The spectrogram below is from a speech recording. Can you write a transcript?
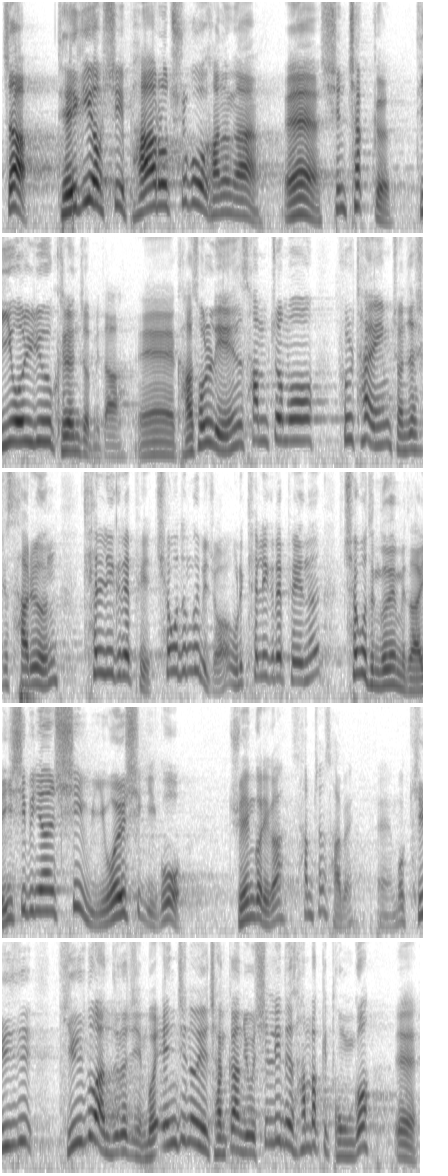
자 대기 없이 바로 출고가 가능한 예, 신차급 디올류 그랜저입니다. 예, 가솔린 3.5 풀타임 전자식 사륜 캘리그래피 최고 등급이죠. 우리 캘리그래피는 최고 등급입니다. 22년 12월식이고 주행거리가 3,400. 예, 뭐 길, 길도 안 들어진 뭐 엔진 오일 잠깐 요 실린더에서 한 바퀴 돈 거, 예,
